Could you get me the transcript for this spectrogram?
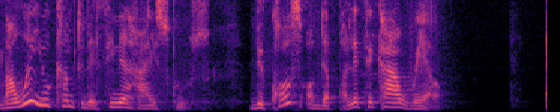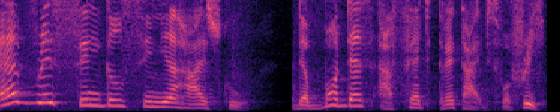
But when you come to the senior high schools, because of the political will, every single senior high school, the boarders are fed three times for free.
